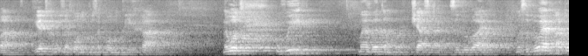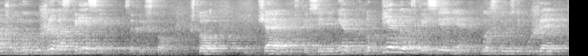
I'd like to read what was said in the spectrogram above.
по ветхому закону, по закону греха. Но вот, увы, мы об этом часто забываем. Мы забываем о том, что мы уже воскресли за Христом, что чаем воскресенье мертвых, но первое воскресенье мы своей жизни уже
